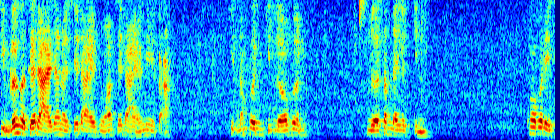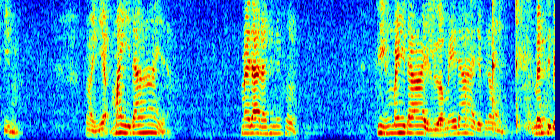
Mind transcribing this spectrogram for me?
ทิมเลยก็เสียดายจ้าหน่อยเสียดายหัวเสียดายอันนี้ก็อะกินน้ำเพลินกินเหลือเพลินเหลือซ้ำใดก็กินพ่อไม่ได้ทิมหน่อยเนี้ยไม่ได้ ไม่ได้นะที่นี่คือทิ้งไม่ได้ เหลือไม่ได้จ้ะพี่น้อง แม่นสิไป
